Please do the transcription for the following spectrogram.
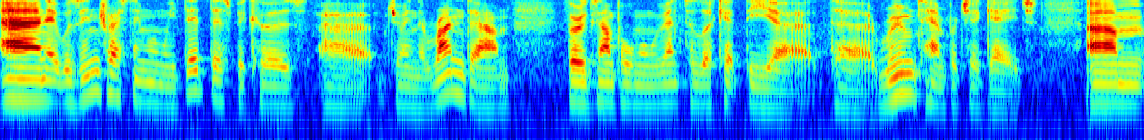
And it was interesting when we did this because uh, during the rundown, for example, when we went to look at the, uh, the room temperature gauge, um,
